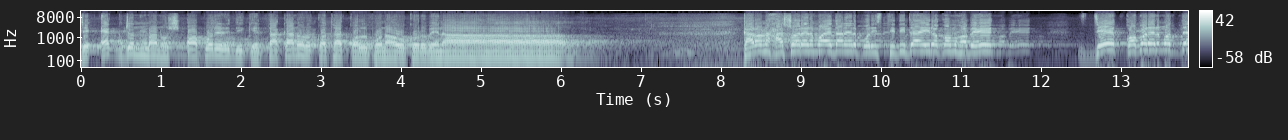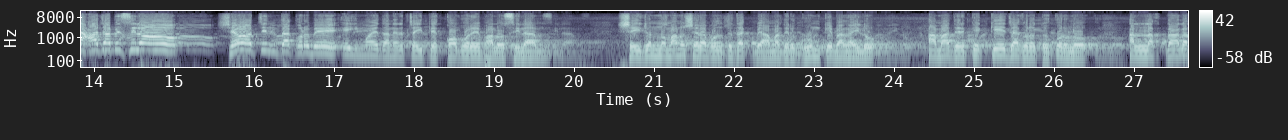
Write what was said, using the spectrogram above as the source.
যে একজন মানুষ অপরের দিকে তাকানোর কথা কল্পনাও করবে না। কারণ হাসরের ময়দানের পরিস্থিতিটা এইরকম হবে। যে কবরের মধ্যে আজাবে ছিল, সেও চিন্তা করবে, এই ময়দানের চাইতে কবরে ভালো ছিলাম। সেই জন্য মানুষেরা বলতে থাকবে, আমাদের ঘুমকে বাঙাইলো আমাদেরকে কে জাগ্রত করল? আল্লাহ তাআলা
